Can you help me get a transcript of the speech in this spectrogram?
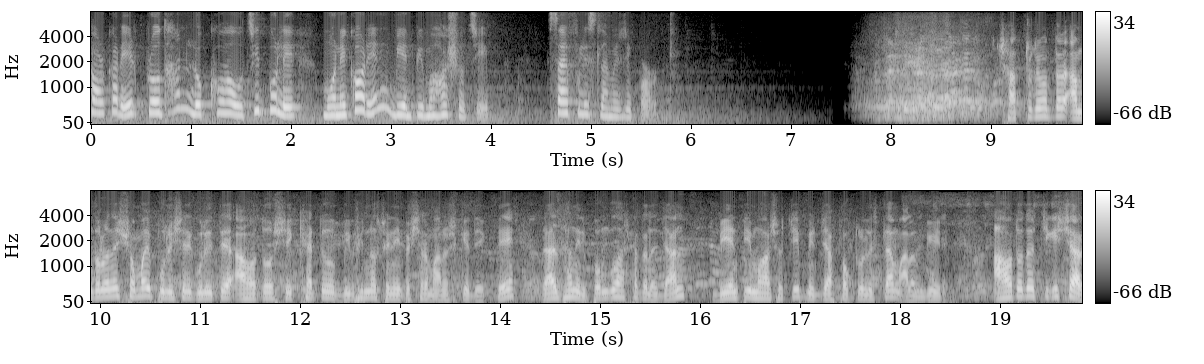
সরকারের প্রধান লক্ষ্য হওয়া উচিত বলে মনে করেন বিএনপি মহাসচিব। সাইফুল ইসলামের রিপোর্ট। ছাত্র জনতার আন্দোলনের সময় পুলিশের গুলিতে আহত শিক্ষার্থী ও বিভিন্ন শ্রেণি পেশার মানুষকে দেখতে রাজধানীর পঙ্গু হাসপাতালে যান বিএনপি মহাসচিব মির্জা ফখরুল ইসলাম আলমগীর। আহতদের চিকিৎসার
